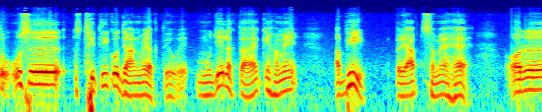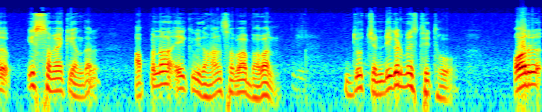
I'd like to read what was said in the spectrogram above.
तो उस स्थिति को ध्यान में रखते हुए मुझे लगता है कि हमें अभी पर्याप्त समय है और इस समय के अंदर अपना एक विधानसभा भवन जो चंडीगढ़ में स्थित हो और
